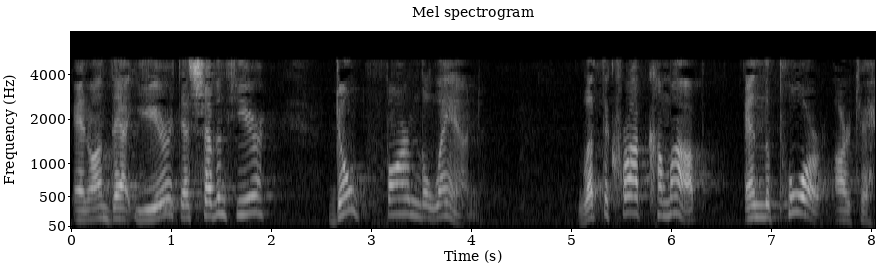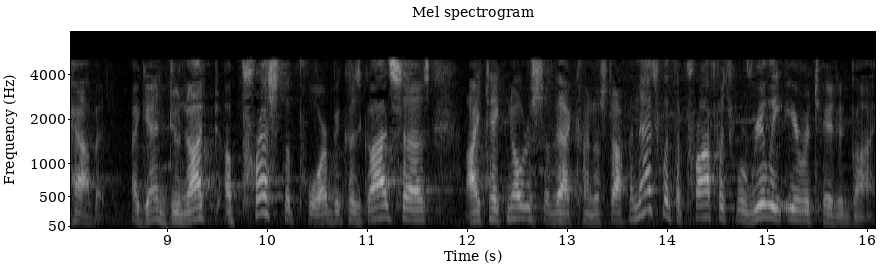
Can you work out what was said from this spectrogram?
And on that year, that seventh year, don't farm the land. Let the crop come up, and the poor are to have it. Again, do not oppress the poor because God says, I take notice of that kind of stuff. And that's what the prophets were really irritated by.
